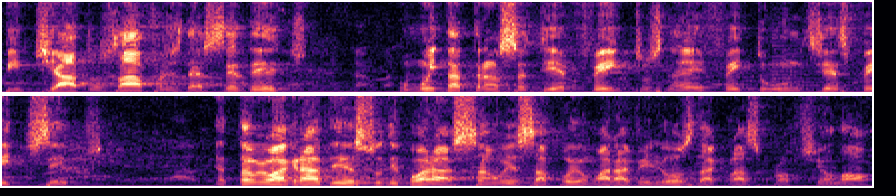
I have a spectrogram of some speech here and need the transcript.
penteados afrodescendentes, com muita trança de efeitos, né? Efeito único e efeitos secos. Então eu agradeço de coração esse apoio maravilhoso da classe profissional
